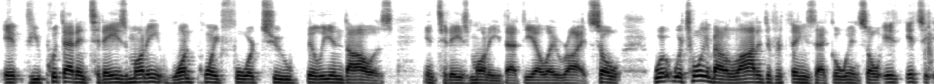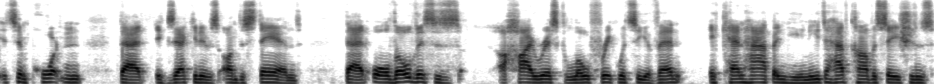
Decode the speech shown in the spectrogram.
If you put that in today's money, $1.42 billion in today's money that the LA riots. So we're, we're talking about a lot of different things that go in. So it, it's, it's important that executives understand that although this is a high risk, low frequency event, It can happen. You need to have conversations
